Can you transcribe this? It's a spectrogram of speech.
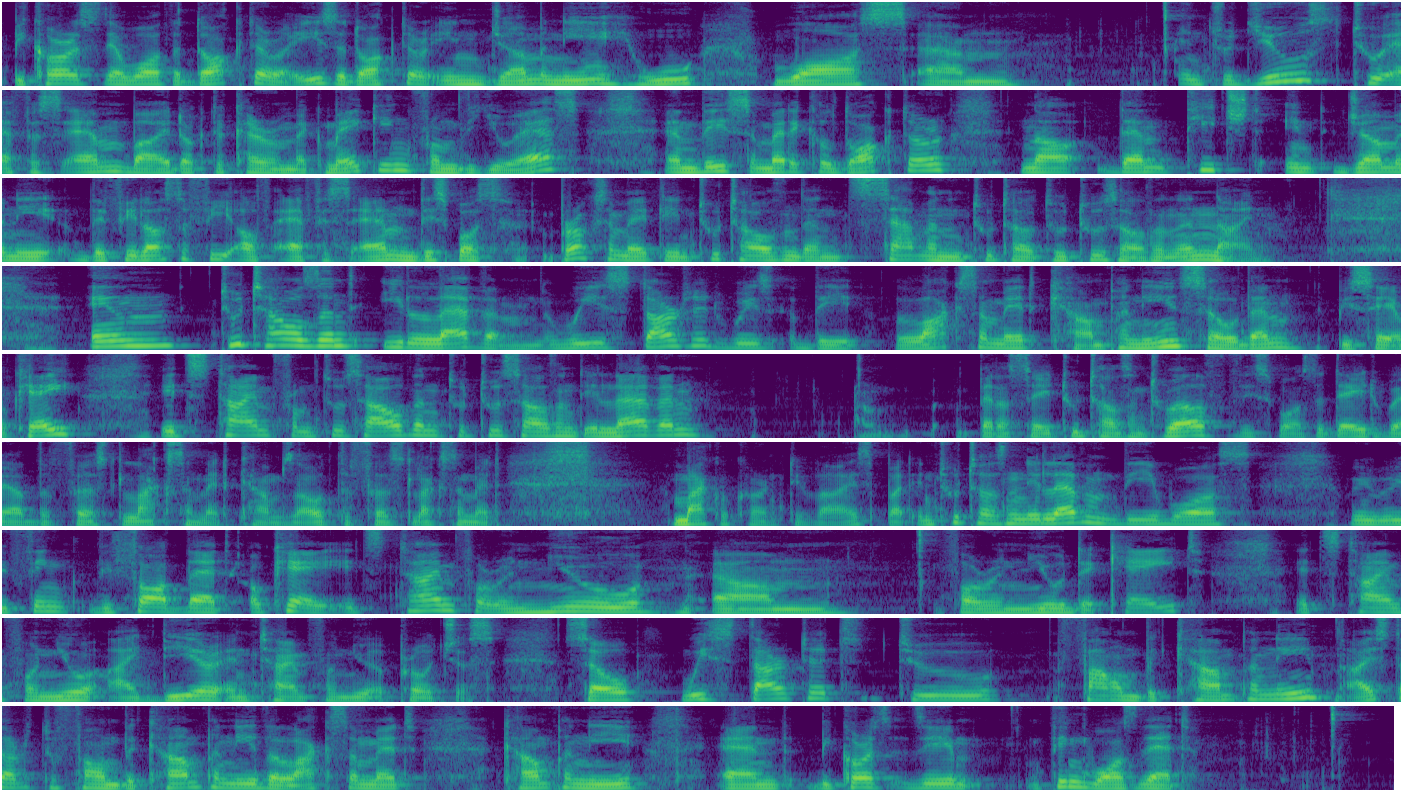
because there was a doctor, or is a doctor in Germany who was um, introduced to FSM by Dr. Karen McMakin from the US, and this medical doctor now then taught in Germany the philosophy of FSM. This was approximately in 2007 to 2009. In 2011, we started with the Luxxamed company. So then we say, okay, it's time from 2000 to 2011 better say 2012. This was the date where the first Luxxamed comes out, the first Luxxamed microcurrent device. But in 2011, we was we, we think we thought that okay, it's time for a new um, for a new decade. It's time for new idea and time for new approaches. So we started to found the company. I started to found the company, the Luxxamed company, and because the thing was that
